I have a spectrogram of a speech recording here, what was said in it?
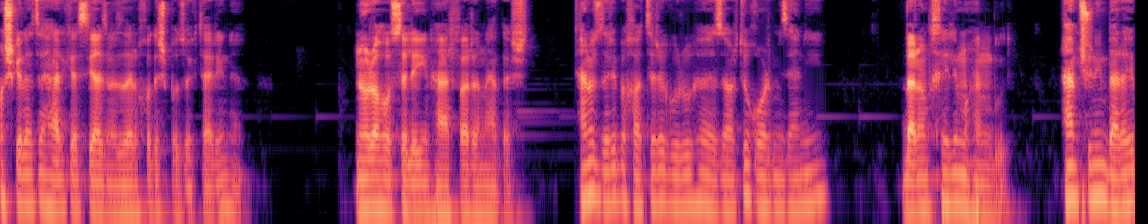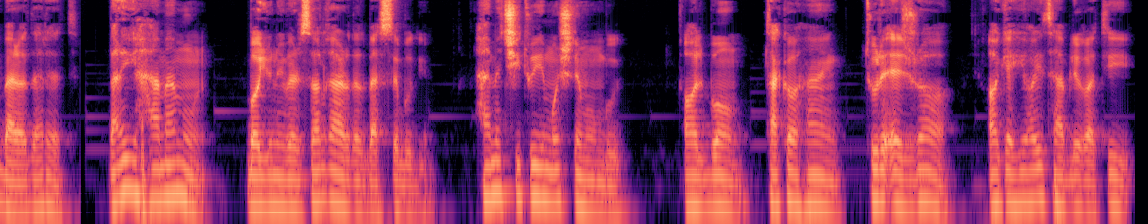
مشکلات هر کسی از نظر خودش بزرگترینه. نورا حوصله این حرفا رو نداشت. هنوز داری به خاطر گروه هزار تو غور می‌زنی؟ برام خیلی مهم بود. همچنین برای برادرت. برای هممون. با Universal قرارداد بسته بودیم. همه چی توی مشتمون بود. آلبوم تکاهنگ تور اجرا آگهی های تبلیغاتی.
